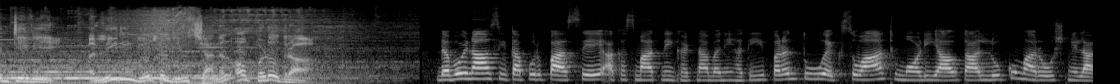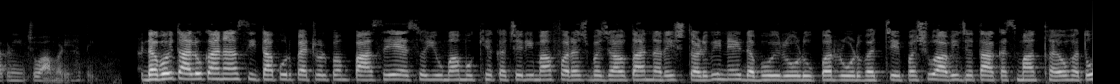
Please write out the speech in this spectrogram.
N TV a leading local news channel of Vadodara ડભોઈના સીતાપુર પાસે અકસ્માતની ઘટના બની હતી, પરંતુ એકસો આઠ મોડી આવતા લોકોમાં રોષની લાગણી જોવા મળી હતી. ડભોઈ તાલુકાના સીતાપુર પેટ્રોલ પંપ પાસે એસઓયુમાં મુખ્ય કચેરીમાં ફરજ બજાવતા નરેશ તડવીને ડભોઈ રોડ ઉપર રોડ વચ્ચે પશુ આવી જતા અકસ્માત થયો હતો,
